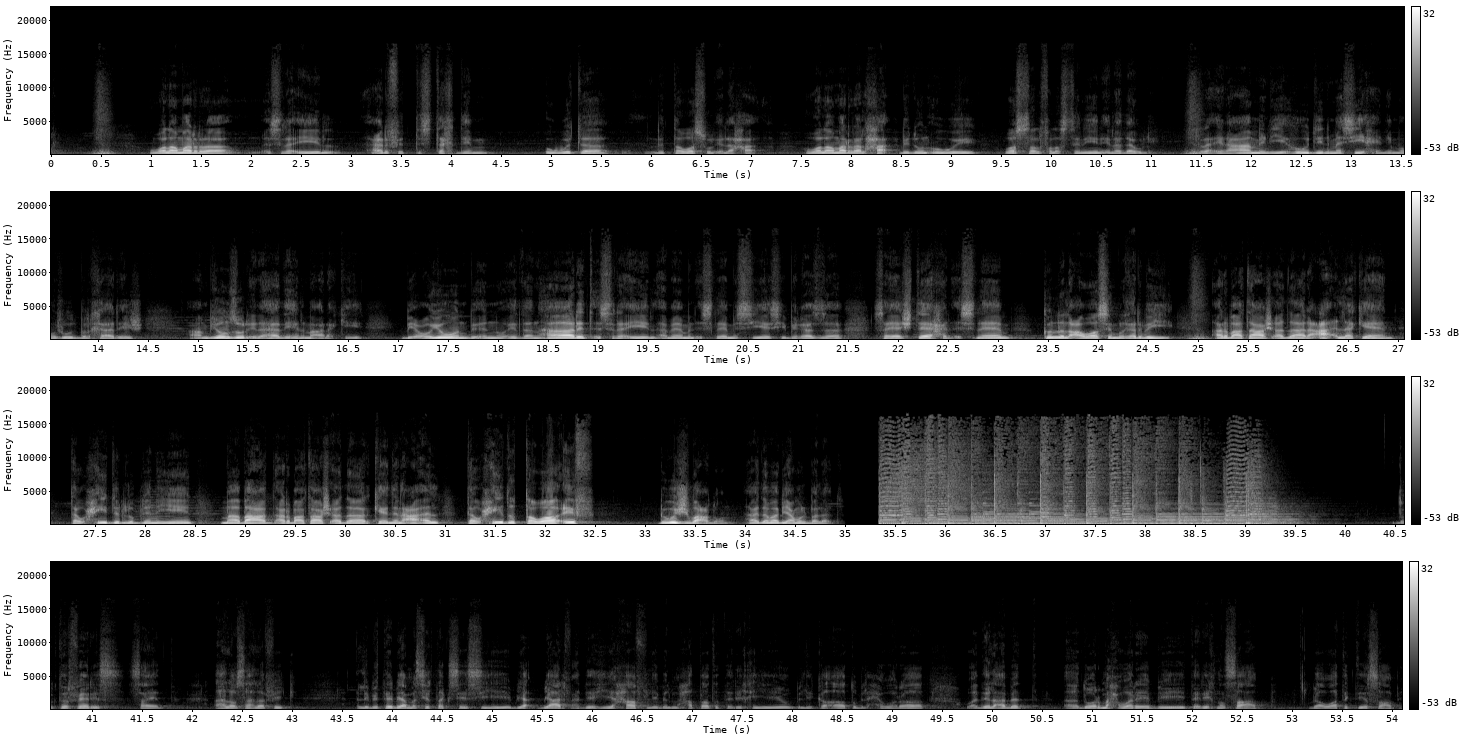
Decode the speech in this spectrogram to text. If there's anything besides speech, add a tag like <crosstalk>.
ولا مرة إسرائيل عرفت تستخدم قوتها للتوصل إلى حق ولا مرة الحق بدون قوة وصل الفلسطينيين إلى دولة. الرأي العام اليهودي المسيحي اللي موجود بالخارج عم ينظر إلى هذه المعركة بعيون بأنه إذا انهارت إسرائيل أمام الإسلام السياسي بغزة سيجتاح الإسلام كل العواصم الغربية. 14 آذار عقله كان توحيد اللبنانيين ما بعد 14 آذار كان العقل توحيد الطوائف بوجه بعضهم. هذا ما بيعمل بلد. دكتور فارس سعيد أهلا وسهلا فيك. اللي بيتابع مسيرتك السياسية بيعرف قد إيه هي حافلة بالمحطات التاريخية وباللقاءات وبالحوارات وقد إيه لعبت دور محوري بتاريخنا الصعب بأوقات كتير صعبة.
